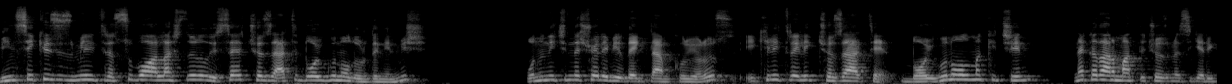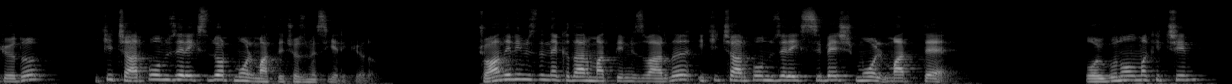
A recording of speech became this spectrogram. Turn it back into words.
1800 mililitre su buharlaştırılırsa çözelti doygun olur denilmiş. Bunun için de şöyle bir denklem kuruyoruz. 2 litrelik çözelti doygun olmak için ne kadar madde çözmesi gerekiyordu? 2 çarpı 10 üzeri eksi 4 mol madde çözmesi gerekiyordu. Şu an elimizde ne kadar maddemiz vardı? 2 çarpı 10 üzeri eksi 5 mol madde doygun olmak için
